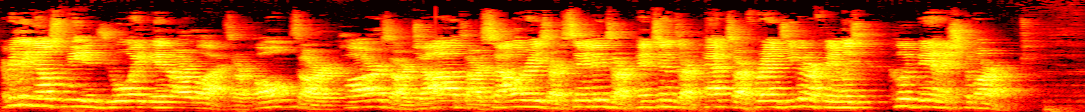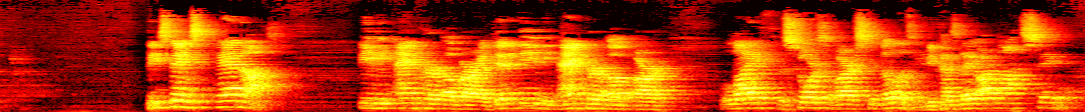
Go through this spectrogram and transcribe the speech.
Everything else we enjoy in our lives our homes, our cars, our jobs, our salaries, our savings, our pensions, our pets, our friends, even our families could vanish tomorrow. These things cannot be the anchor of our identity, the anchor of our life, the source of our stability, because they are not stable.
